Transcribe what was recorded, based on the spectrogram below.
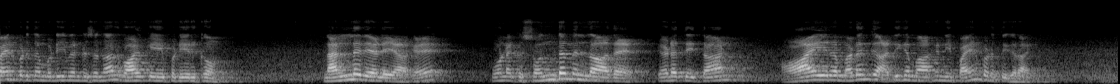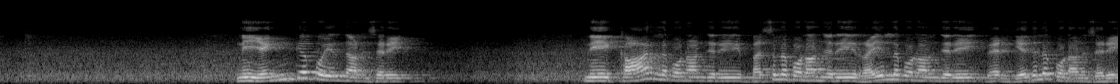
பயன்படுத்த முடியும் என்று சொன்னால் வாழ்க்கை எப்படி இருக்கும். நல்ல வேலையாக உனக்கு சொந்தமில்லாத இடத்தை தான் ஆயிரம் மடங்கு அதிகமாக நீ பயன்படுத்துகிறாய். நீ எங்கே போயிருந்தாலும் சரி நீ காரில் போனாலும் சரி பஸ்ஸில் போனாலும் சரி ரயிலில் போனாலும் சரி வேறு எதில் போனாலும் சரி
